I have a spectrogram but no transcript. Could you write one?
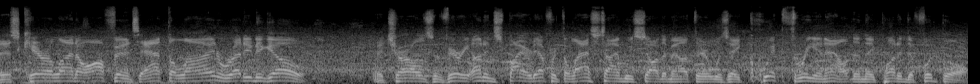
This Carolina offense at the line, ready to go. And Charles, a very uninspired effort the last time we saw them out there was a quick three and out, then they punted the football.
